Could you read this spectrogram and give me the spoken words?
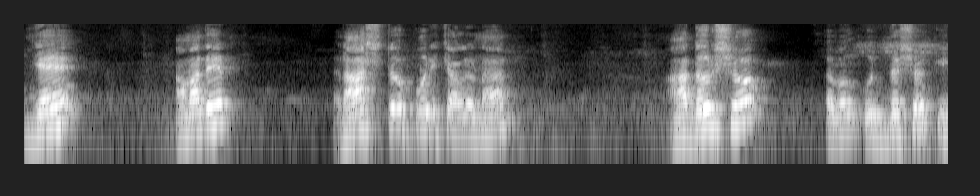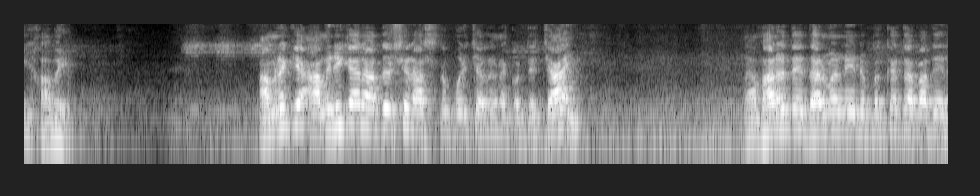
যে আমাদের রাষ্ট্র পরিচালনার আদর্শ এবং উদ্দেশ্য কি হবে? আমরা কি আমেরিকার আদর্শে রাষ্ট্র পরিচালনা করতে চাই? না ভারতের ধর্মনিরপেক্ষতাবাদের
